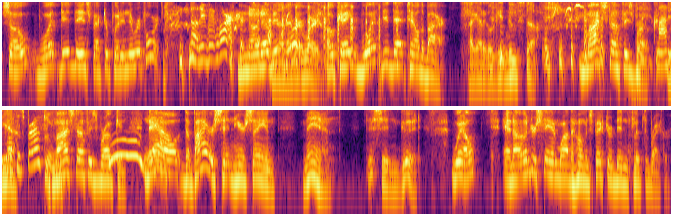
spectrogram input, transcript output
So, what did the inspector put in the report? None of it worked. None of it, None of worked. it worked. Okay, what did that tell the buyer? I got to go get new stuff. My stuff is broke. My stuff Yeah. is broken. My stuff is broken. Ooh, yeah. Now the buyer's sitting here saying, "Man, this isn't good." Well, and I understand why the home inspector didn't flip the breaker.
